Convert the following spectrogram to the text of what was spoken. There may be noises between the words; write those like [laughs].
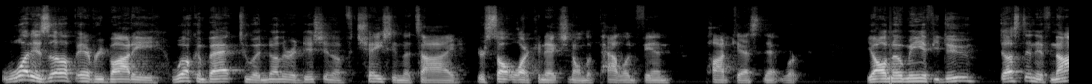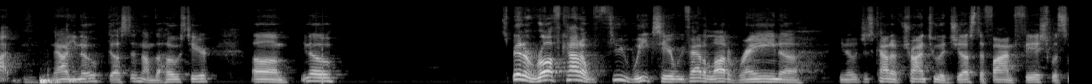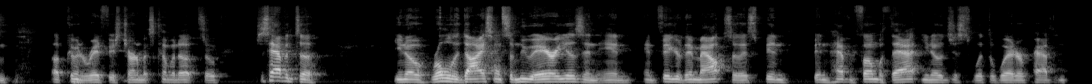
What is up, everybody? Welcome back to another edition of Chasing the Tide, your saltwater connection on the Paddle Podcast Network. Y'all know me if you do, Dustin. If not, now you know Dustin. I'm the host here. Um, you know, it's been a rough kind of few weeks here. We've had a lot of rain. Uh, you know, just kind of trying to adjust to find fish with some upcoming redfish tournaments coming up. So just having to, you know, roll the dice on some new areas and and and figure them out. So it's been been having fun with that. You know, just with the weather pattern,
